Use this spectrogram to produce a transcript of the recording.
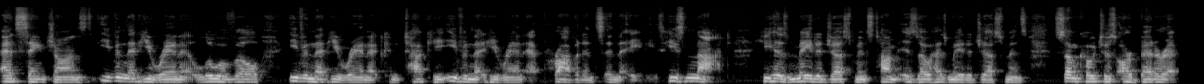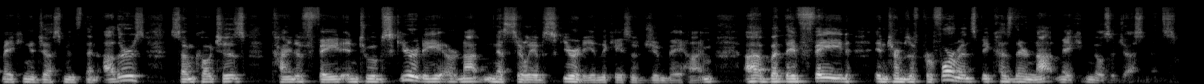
at St. John's, even that he ran at Louisville, even that he ran at Kentucky, even that he ran at Providence in the 80s. He's not. He has made adjustments. Tom Izzo has made adjustments. Some coaches are better at making adjustments than others. Some coaches kind of fade into obscurity, or not necessarily obscurity in the case of Jim Boeheim, uh, but they fade in terms of performance because they're not making those adjustments.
